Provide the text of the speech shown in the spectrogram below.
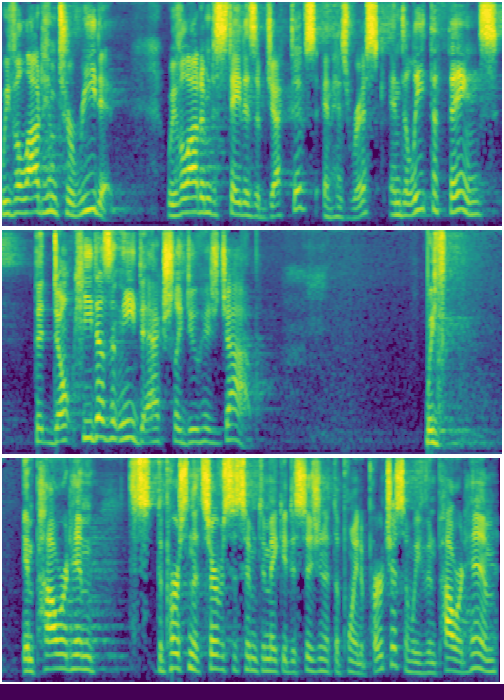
We've allowed him to read it. We've allowed him to state his objectives and his risk and delete the things that don't, he doesn't need to actually do his job. We've empowered him, the person that services him, to make a decision at the point of purchase, and we've empowered him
